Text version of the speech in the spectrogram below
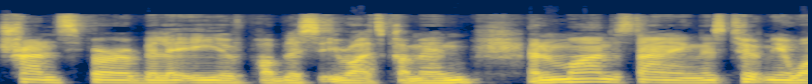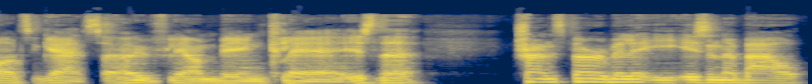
transferability of publicity rights come in. And my understanding, this took me a while to get, so hopefully I'm being clear, is that transferability isn't about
